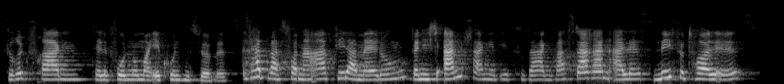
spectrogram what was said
Für Rückfragen, Telefonnummer, Ihr Kundenservice. Es hat was von einer Art Fehlermeldung. Wenn ich anfange, dir zu sagen, was daran alles nicht so toll ist,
